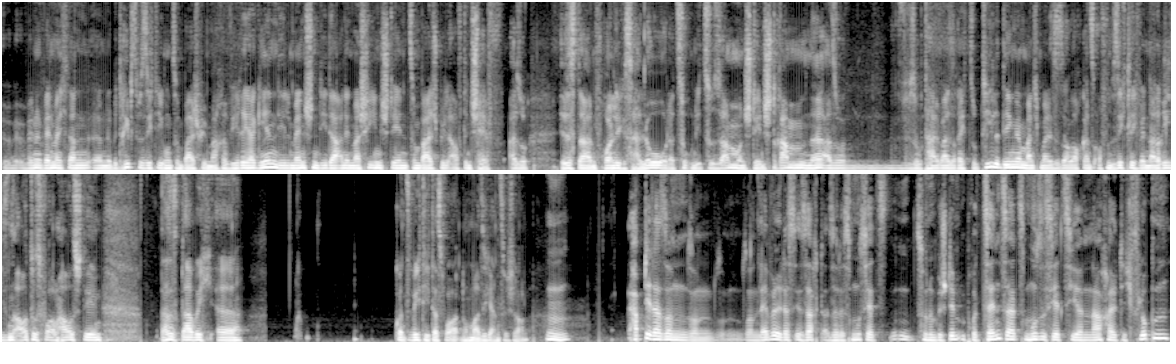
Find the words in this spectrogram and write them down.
wenn, wenn ich dann eine Betriebsbesichtigung zum Beispiel mache, wie reagieren die Menschen, die da an den Maschinen stehen, zum Beispiel auf den Chef? Also ist es da ein freundliches Hallo oder zucken die zusammen und stehen stramm, ne? Also so teilweise recht subtile Dinge. Manchmal ist es aber auch ganz offensichtlich, wenn da riesen Autos vor dem Haus stehen. Das ist, glaube ich, äh, ganz wichtig, das vor Ort nochmal sich anzuschauen. Mhm. Habt ihr da so ein, so, ein, so ein Level, dass ihr sagt, also das muss jetzt zu einem bestimmten Prozentsatz, muss es jetzt hier nachhaltig fluppen?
